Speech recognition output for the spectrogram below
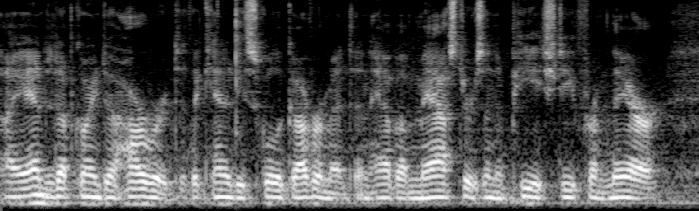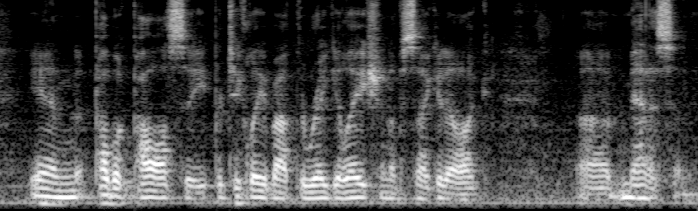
I ended up going to Harvard to the Kennedy School of Government and have a master's and a PhD from there in public policy, particularly about the regulation of psychedelic uh, medicine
